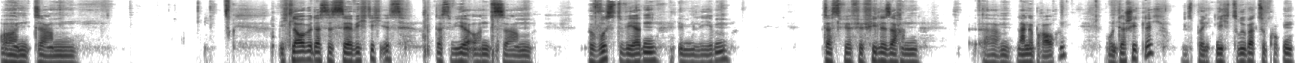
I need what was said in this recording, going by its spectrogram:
Und ähm, ich glaube, dass es sehr wichtig ist, dass wir uns ähm, bewusst werden im Leben, dass wir für viele Sachen ähm, lange brauchen, unterschiedlich. Es bringt nichts rüber zu gucken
